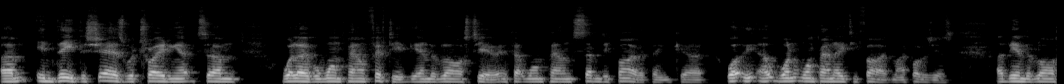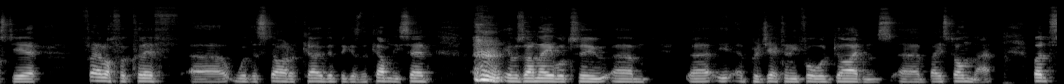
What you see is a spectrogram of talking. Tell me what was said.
Um, indeed, the shares were trading at um, well over one pound fifty at the end of last year. In fact, one pound seventy five, I think. Uh, well, uh, one one pound eighty five. My apologies. At the end of last year, fell off a cliff uh, with the start of COVID because the company said it was unable to um, uh, uh, project any forward guidance uh, based on that. But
